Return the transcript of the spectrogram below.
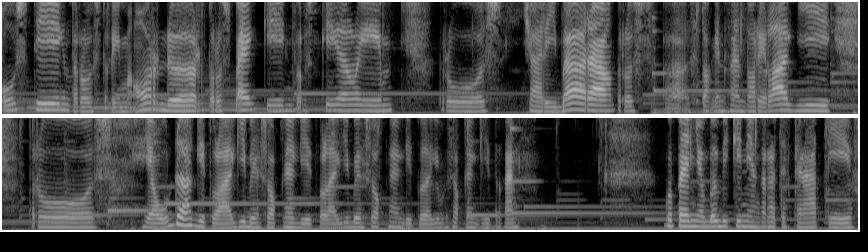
posting terus terima order terus packing terus kirim terus cari barang terus uh, stok inventory lagi terus ya udah gitu lagi besoknya gitu lagi besoknya gitu lagi besoknya gitu kan. Gue pengen nyoba bikin yang kreatif kreatif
